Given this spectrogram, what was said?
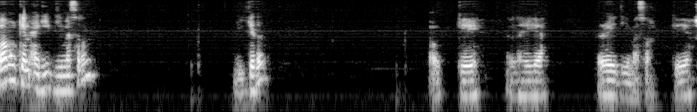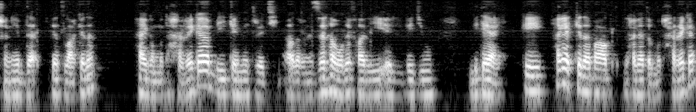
فممكن أجيب دي مثلا. دي كده. okay. اللي هي ready مثلا. عشان يبدأ يطلع كده. حاجة متحركة بكلمة ready أقدر أنزلها وأضيفها للفيديو بتاعي. okay حاجات كده بعض الحاجات المتحركة.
